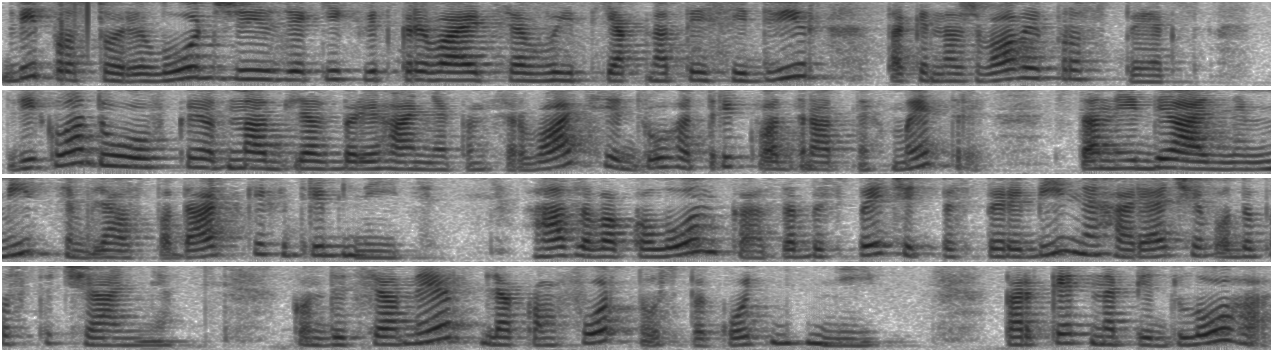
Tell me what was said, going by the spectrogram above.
Дві просторі лоджії, з яких відкривається вид як на тихий двір, так і на жвавий проспект. Дві кладовки, одна для зберігання консервації, друга 3 квадратних метри, стане ідеальним місцем для господарських дрібниць. Газова колонка забезпечить безперебійне гаряче водопостачання, кондиціонер для комфорту у спекотні дні, паркетна підлога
